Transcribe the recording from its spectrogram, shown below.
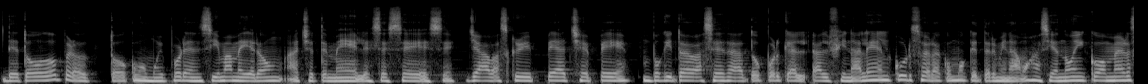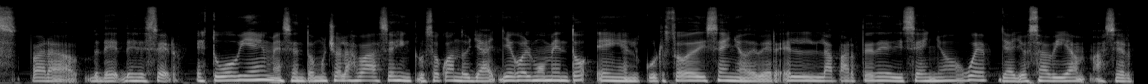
de todo, pero todo como muy por encima. Me dieron HTML, CSS, JavaScript, PHP, un poquito de base de datos, porque al, final en el curso era como que terminamos haciendo e-commerce para desde cero. Estuvo bien, me sentó mucho las bases, incluso cuando ya llegó el momento en el curso de diseño de ver la parte de diseño web, ya yo sabía hacer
